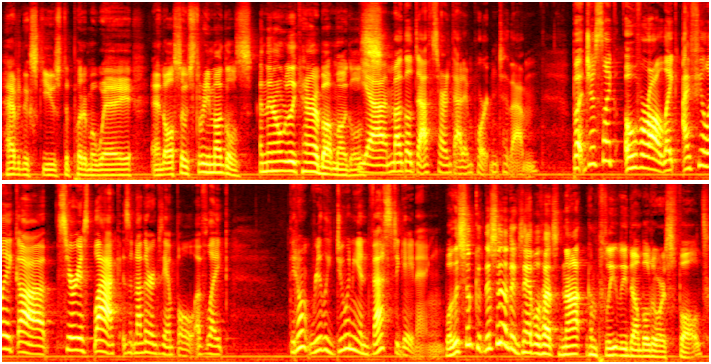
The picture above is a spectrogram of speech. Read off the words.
have an excuse to put him away. And also, it's three Muggles, and they don't really care about Muggles. Yeah, Muggle deaths aren't that important to them. But just like overall, like I feel like uh Sirius Black is another example of like they don't really do any investigating. Well, this is this is another example of how it's not completely Dumbledore's fault.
